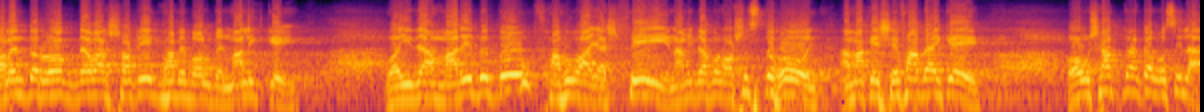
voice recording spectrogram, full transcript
বলেন তো, রোগ দেওয়ার সঠিকভাবে বলবেন মালিককে ওয়াইদা মারিদ তো ফাহু আয়াসফিন আমি যখন অসুস্থ হই, আমাকে শেফা দেয় কে? ঔষধ তো একটা ওসিলা।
